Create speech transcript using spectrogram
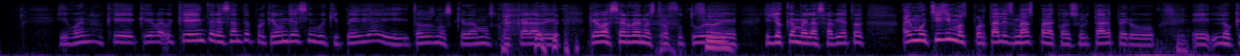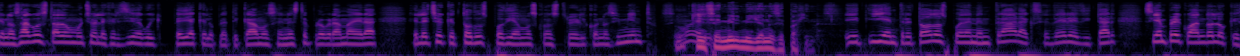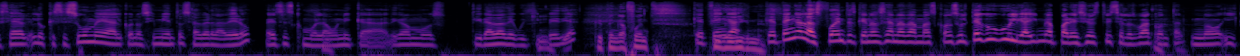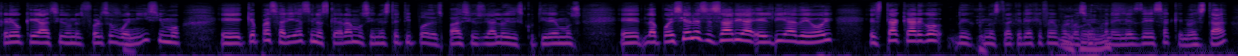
Y bueno, qué, qué, qué, interesante porque un día sin Wikipedia y todos nos quedamos con cara de qué va a ser de nuestro futuro y, yo que me la sabía todo. Hay muchísimos portales más para consultar, pero eh, lo que nos ha gustado mucho el ejercicio de Wikipedia que lo platicábamos en este programa era el hecho de que todos podíamos construir el conocimiento. 15 mil millones de páginas. Y, y, entre todos pueden entrar, acceder, editar, siempre y cuando lo que, sea, lo que se sume al conocimiento sea verdadero. Esa es como la única, digamos, tirada de Wikipedia. que tenga fuentes. Que tenga, que tenga las fuentes, que no sea nada más. Consulté Google y ahí me apareció esto y se los voy a contar. No, y creo que ha sido un esfuerzo buenísimo. Eh, ¿Qué pasaría si nos quedáramos sin este tipo de espacios? Ya lo discutiremos. Eh, la poesía necesaria el día de hoy está a cargo de nuestra querida jefa de información, Juana Inés de esa, que no está.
